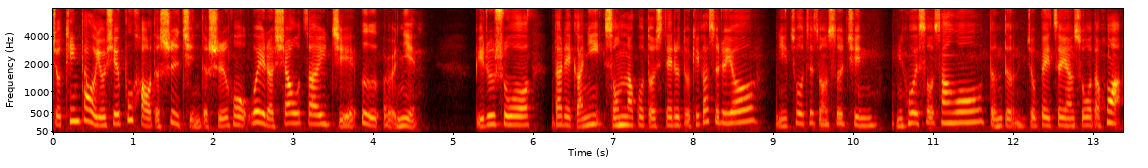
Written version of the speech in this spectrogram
就听到有些不好的事情的时候，为了消灾解厄而念。比如说，誰かにそんなことしてると怪我するよ，你做这种事情你会受伤哦，等等，就被这样说的话，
